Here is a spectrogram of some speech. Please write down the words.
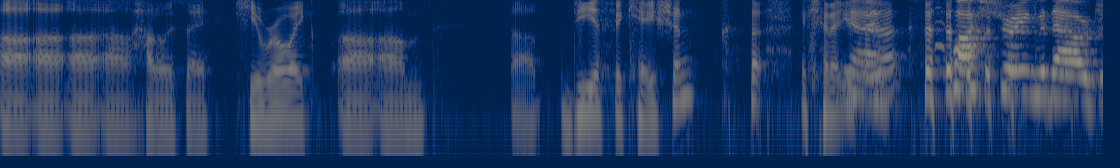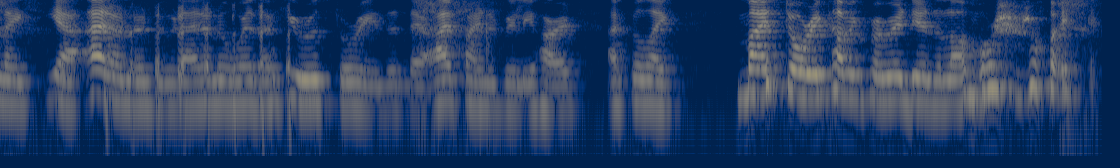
uh, uh, uh, uh how do I say, heroic, uh, um, uh, deification. Can I yeah. say that? Posturing without like, yeah, I don't know, dude. I don't know where the hero story is in there. I find it really hard. I feel like my story coming from India is a lot more heroic.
